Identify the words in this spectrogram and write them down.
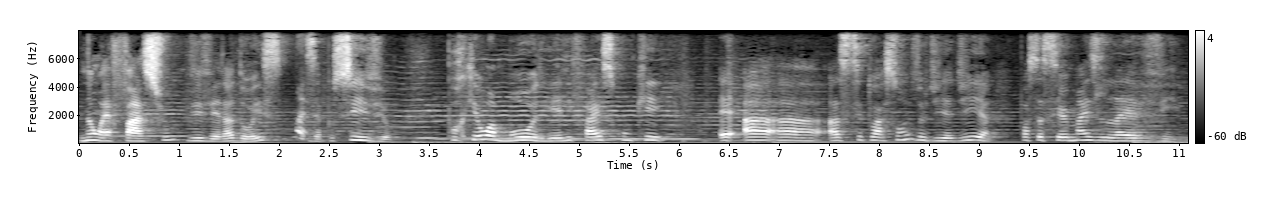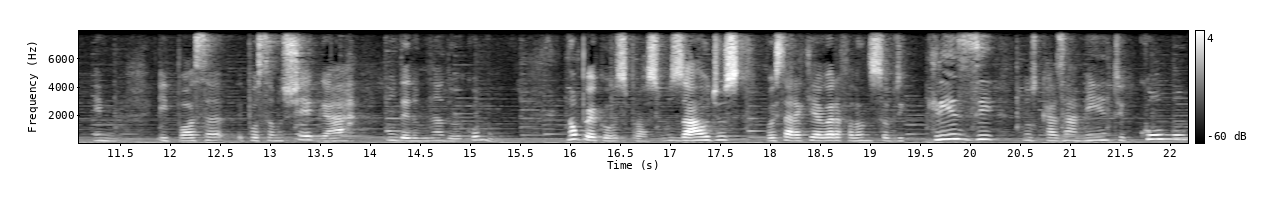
não é fácil viver a dois, mas é possível, porque o amor ele faz com que é, a, a, as situações do dia a dia possa ser mais leve e, e possa, possamos chegar num denominador comum. Não perca os próximos áudios. Vou estar aqui agora falando sobre crise no casamento e como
